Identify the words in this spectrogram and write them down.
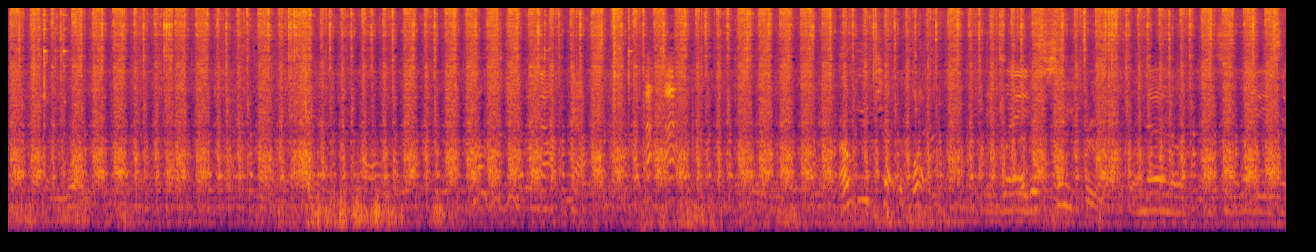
it. How do you check the box? It Are they weighs. see-through? No, it's a weighs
